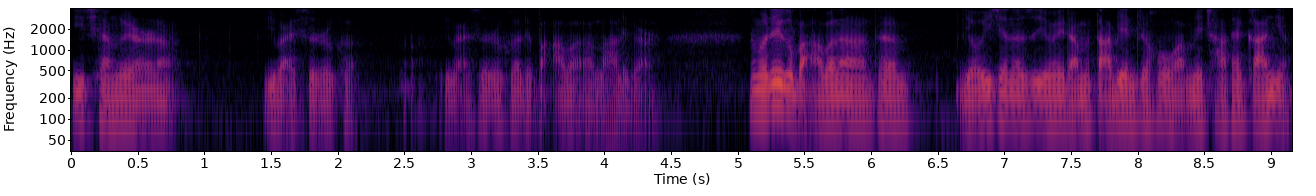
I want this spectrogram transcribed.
一千个人呢，一百四十克，一百四十克的粑粑拉里边了。那么这个粑粑呢，它有一些呢是因为咱们大便之后啊没擦太干净，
